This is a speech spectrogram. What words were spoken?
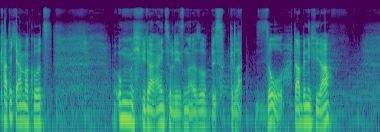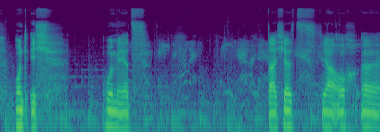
cutte ich einmal kurz um mich wieder einzulesen. Also bis gleich. So, da bin ich wieder. Und ich hole mir jetzt, da ich jetzt ja auch äh,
